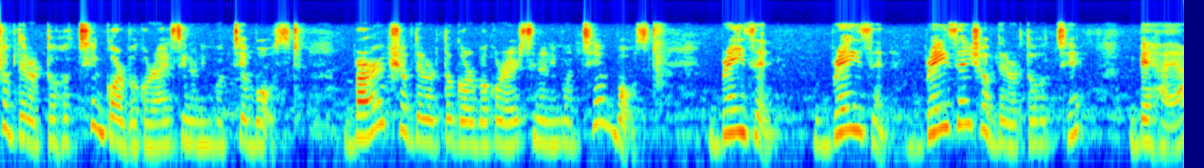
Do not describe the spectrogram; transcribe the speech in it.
শব্দের অর্থ হচ্ছে গর্ব করা, এর সিনোনিম হচ্ছে বোস্ট বার্গ শব্দের অর্থ গর্ব করা, এর সিনোনিম হচ্ছে বোস্ট ব্রেইজেন ব্রেইজেন ব্রেইজেন শব্দের অর্থ হচ্ছে বেহায়া।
